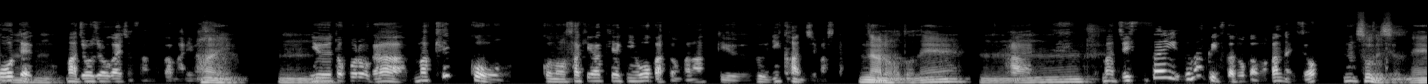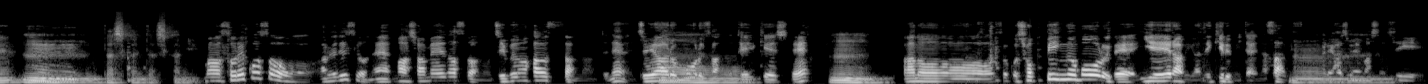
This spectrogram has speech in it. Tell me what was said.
大手の、まあ、上場会社さんとかもありますはいし、。うんいうところが、まあ、結構、この先駆け的に多かったのかなっていうふうに感じました。なるほどね。うんはいまあ、実際うまくいくかどうかはわかんないですよ。そうですよね。ううんん。確かに確かに。まあ、それこそ、あれですよね。まあ、社名出すと、あの、自分ハウスさんなんてね、JR モールさんと提携して、うん。あのーそこ、ショッピングモールで家選びができるみたいなサービスもやり始めましたし、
